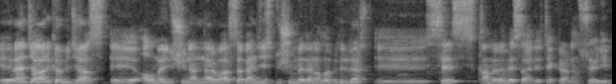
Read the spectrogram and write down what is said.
E, bence harika bir cihaz. E, almayı düşünenler varsa bence hiç düşünmeden alabilirler. E, ses, kamera vesaire tekrardan söyleyeyim.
